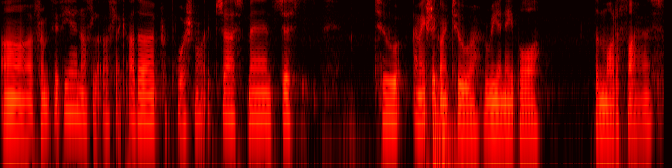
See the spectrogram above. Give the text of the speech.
uh, from Vivian of, of like other proportional adjustments, just to, I'm actually going to re-enable the modifiers.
